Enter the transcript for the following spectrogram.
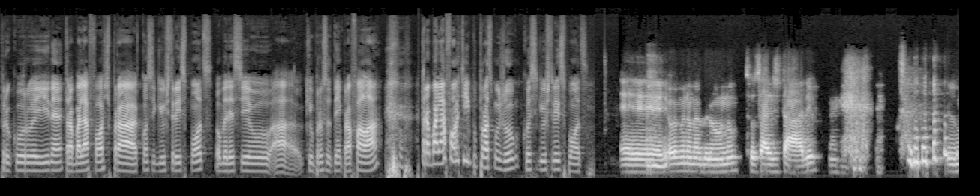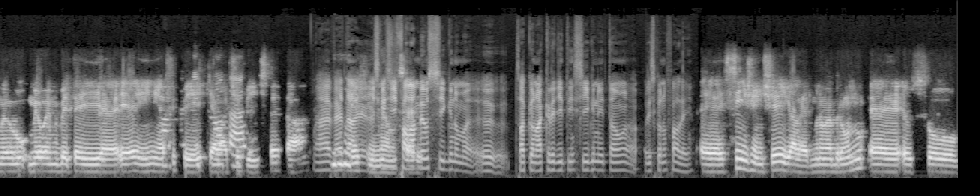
procuro aí, né, trabalhar forte para conseguir os três pontos, obedecer o, a, que o professor tem para falar. trabalhar forte aí pro próximo jogo, conseguir os três pontos. É, eu, meu nome é Bruno, sou Sagitário. O meu, meu MBTI é ENFP, que é o ativista, tá? Ah, é verdade. Enfim, eu esqueci não, de falar sério. meu signo, mano. Eu, só que eu não acredito em signo, então é por isso que eu não falei. É, sim, gente. E aí, galera? Meu nome é Bruno. É, eu sou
